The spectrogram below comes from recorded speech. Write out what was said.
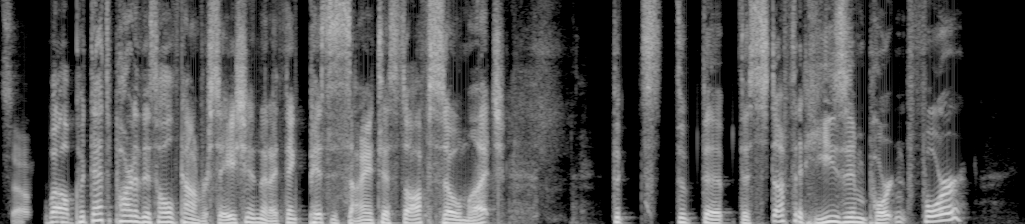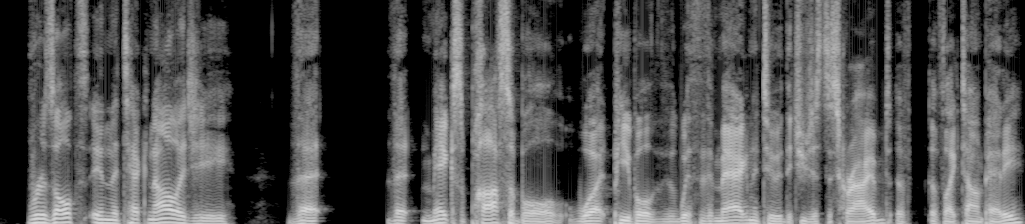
so Well, but that's part of this whole conversation that I think pisses scientists off so much. The the the, the stuff that he's important for results in the technology that that makes possible what people with the magnitude that you just described of of like Tom Petty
